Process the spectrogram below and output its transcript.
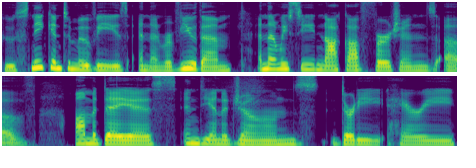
who sneak into movies and then review them. And then we see knockoff versions of Amadeus, Indiana Jones, Dirty Harry,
